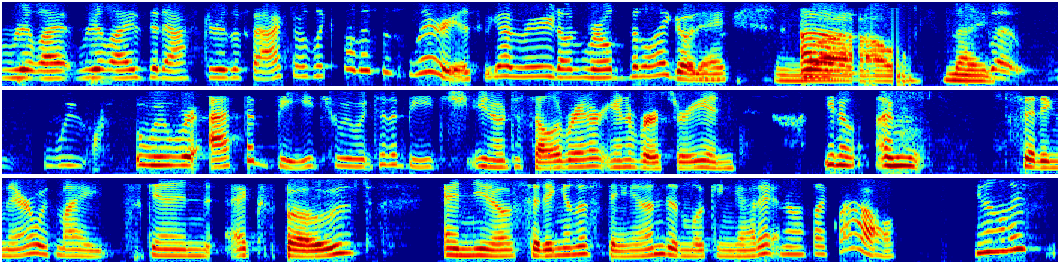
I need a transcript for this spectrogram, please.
reali- realized it after the fact. I was like, oh, this is hilarious. We got married on World Vitiligo Day. wow. nice. But we we were at the beach. We went to the beach, you know, to celebrate our anniversary and you know, I'm sitting there with my skin exposed and you know, sitting in the stand and looking at it and I was like, wow, you know, these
